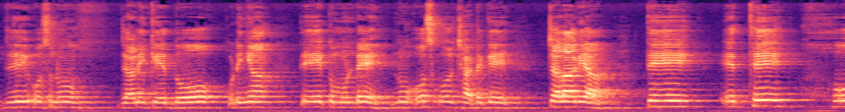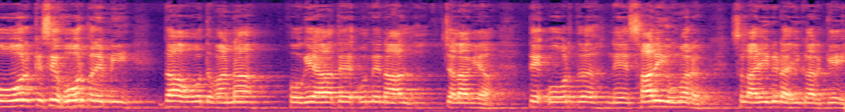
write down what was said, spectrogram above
ਜੇ ਉਸ ਨੂੰ ਜਾਣੀ ਕਿ ਦੋ ਕੁੜੀਆਂ ਤੇ ਇੱਕ ਮੁੰਡੇ ਨੂੰ ਉਸ ਕੋਲ ਛੱਡ ਕੇ ਚਲਾ ਗਿਆ ਤੇ ਇੱਥੇ ਹੋਰ ਕਿਸੇ ਹੋਰ ਪ੍ਰੇਮੀ ਦਾ ਉਹ دیਵਾਨਾ ਹੋ ਗਿਆ ਤੇ ਉਹਦੇ ਨਾਲ ਚਲਾ ਗਿਆ ਤੇ ਔਰਤ ਨੇ ਸਾਰੀ ਉਮਰ ਸਿਲਾਈ ਕਢਾਈ ਕਰਕੇ,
